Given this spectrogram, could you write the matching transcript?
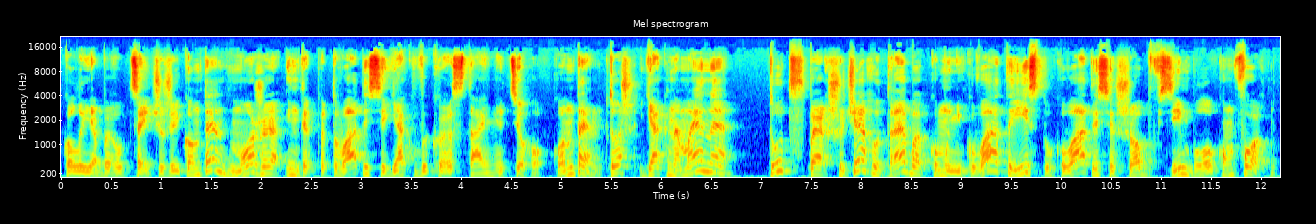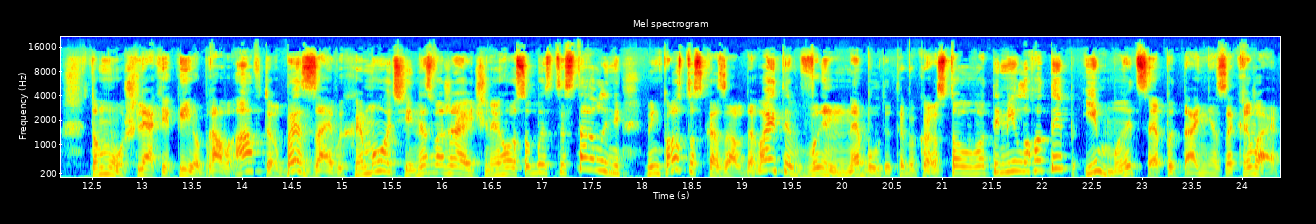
коли я беру цей чужий контент, може інтерпретуватися як використання цього контенту. Тож, як на мене, Тут в першу чергу треба комунікувати і спілкуватися, щоб всім було комфортно. Тому шлях, який обрав автор, без зайвих емоцій, незважаючи на його особисте ставлення, він просто сказав: Давайте ви не будете використовувати мій логотип, і ми це питання закриваємо.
